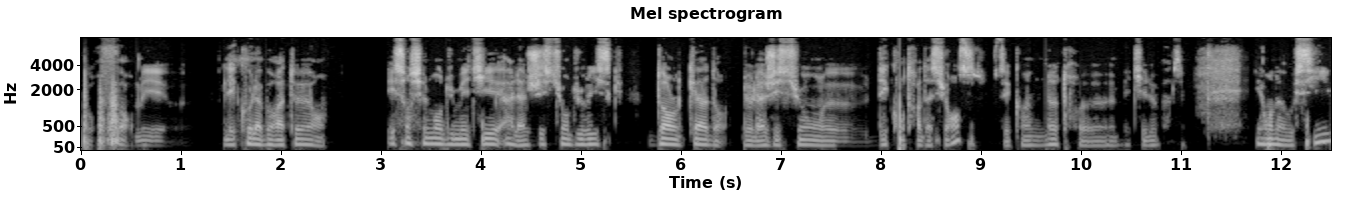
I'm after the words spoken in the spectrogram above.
pour former les collaborateurs essentiellement du métier à la gestion du risque dans le cadre de la gestion des contrats d'assurance, c'est quand même notre euh, métier de base. Et on a aussi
